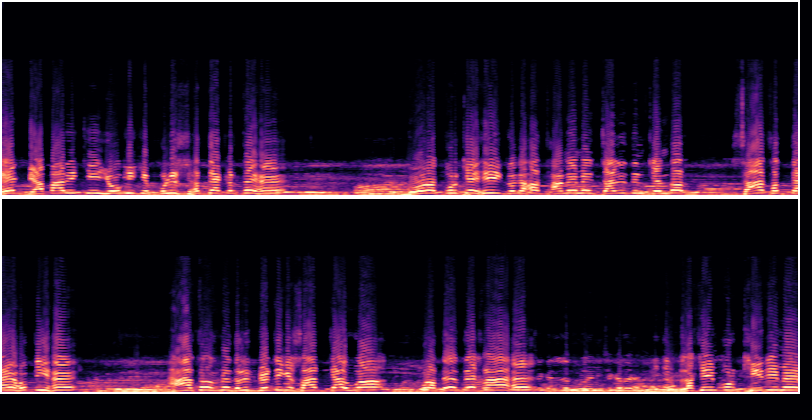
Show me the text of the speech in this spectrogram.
एक व्यापारी की योगी की पुलिस हत्या करते हैं। गोरखपुर के ही गगहा थाने में 40 दिन के अंदर सात हत्याएँ होती हैं। हाथरस में दलित बेटी के साथ क्या हुआ, पूरा देश देख रहा है। लखीमपुर खीरी में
